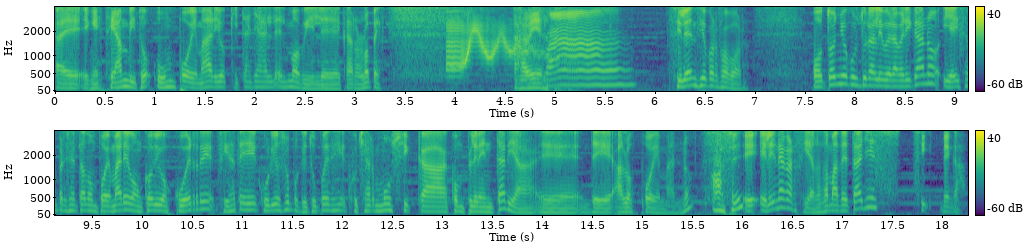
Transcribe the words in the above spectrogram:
eh, en este ámbito un poemario. Quita ya el, el móvil, eh, Carlos López. A ver. Silencio, por favor. Otoño Cultural Iberoamericano y ahí se ha presentado un poemario con códigos QR. Fíjate qué curioso porque tú puedes escuchar música complementaria eh, de, a los poemas, ¿no? ¿Ah, sí? Eh, Elena García, ¿nos da más detalles? Sí, venga.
